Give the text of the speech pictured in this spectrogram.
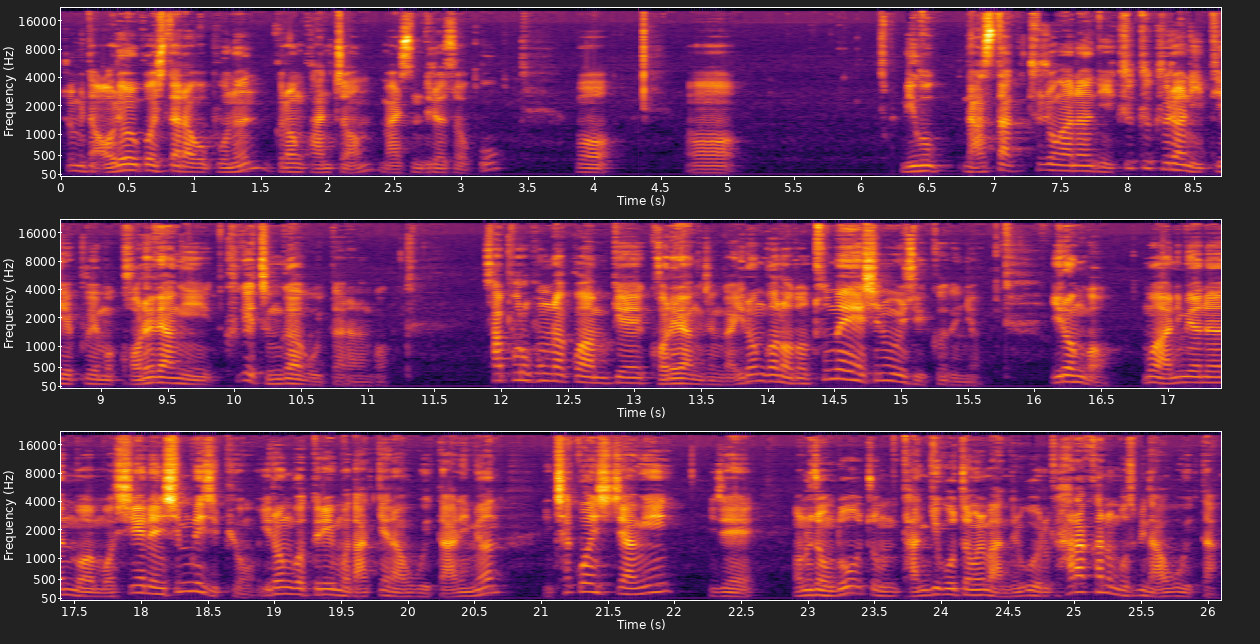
좀 일단 어려울 것이다라고 보는 그런 관점 말씀드렸었고 뭐어 미국 나스닥 추종하는 이 QQQ라는 ETF의 뭐 거래량이 크게 증가하고 있다라는 거. 4% 폭락과 함께 거래량 증가 이런 건 어떤 투매의 신호일 수 있거든요. 이런 거. 뭐 아니면은 뭐, 뭐 CNN 심리 지표 이런 것들이 뭐 낮게 나오고 있다. 아니면 채권 시장이 이제 어느 정도 좀 단기 고점을 만들고 이렇게 하락하는 모습이 나오고 있다.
